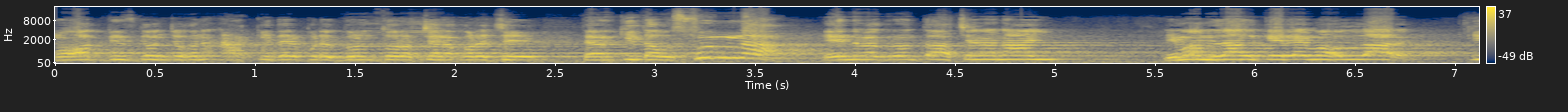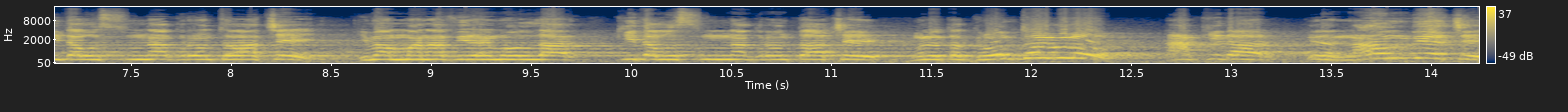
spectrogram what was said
মহাদিসগণ যখন আকিদের উপরে গ্রন্থ রচনা করেছে তখন কিতাব সুন্না এই নামে গ্রন্থ আছে না নাই? ইমাম লাল কে রহমল্লার কিতাব সুন্না গ্রন্থ আছে। ইমাম মানাফি রহমল্লার কিতাব সুন্না গ্রন্থ আছে। মূলত গ্রন্থগুলো আকিদার নাম দিয়েছে।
